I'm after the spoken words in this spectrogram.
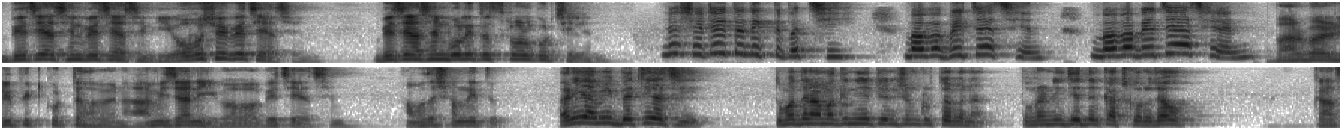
বেঁচে আছেন বেঁচে আছেন কি? অবশ্যই বেঁচে আছেন। বেঁচে আছেন বলেই তো স্ক্রল করছিলেন। না সেটাই তো দেখতে পাচ্ছি। বাবা বেঁচে আছেন। বাবা বেঁচে আছেন। বারবার রিপিট করতে হবে না। আমি জানি বাবা বেঁচে আছেন। আমাদের সামনেই তো। আরে আমি বেঁচে আছি। তোমাদের আমাকে নিয়ে টেনশন করতে হবে না। তোমরা নিজেদের কাজ করো যাও। কাজ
